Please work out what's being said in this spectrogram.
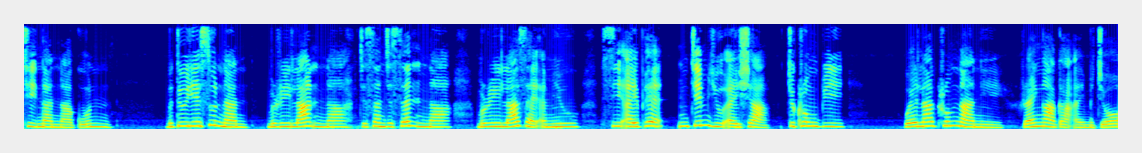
ที่นันนากุน มาดูเยซูนันมรีลานาจะสันจะเซนนามรีลาใส่อมิวซีไอเพะจิมยูไอชาจุครุงบีเวลาครุมนานีไรงากะไอมจ่อ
